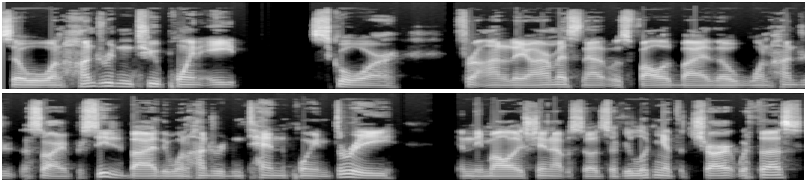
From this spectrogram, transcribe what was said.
So 102.8 score for Ana de Armas, and that was followed by the 100, sorry, preceded by the 110.3 in the Molly Shane episode. So if you're looking at the chart with us,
